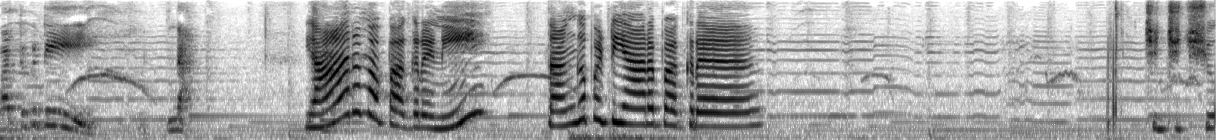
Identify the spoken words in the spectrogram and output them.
பட்டுக்குட்டி யாரம்மா பாக்குற நீ? தங்கப்பட்டி யார பாக்குற? சுச்சுச்சு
